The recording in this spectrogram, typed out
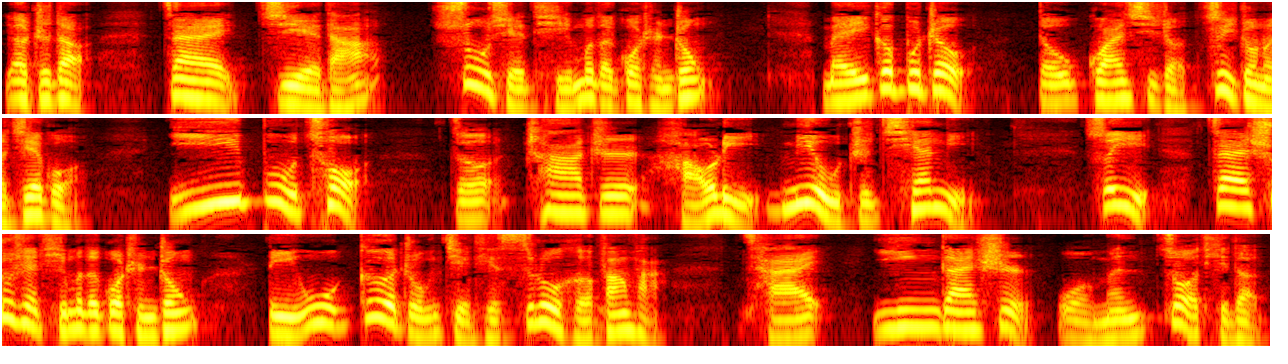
要知道，在解答数学题目的过程中，每一个步骤。都关系着最终的结果，一步错则差之毫厘，谬之千里。所以在数学题目的过程中，领悟各种解题思路和方法，才应该是我们做题的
